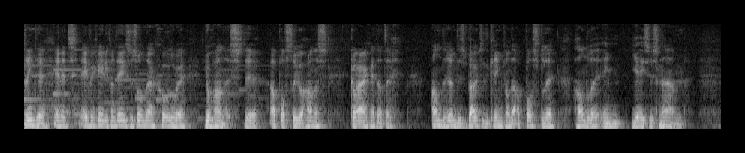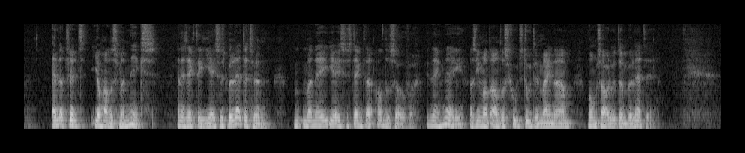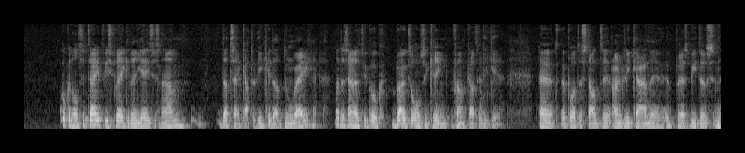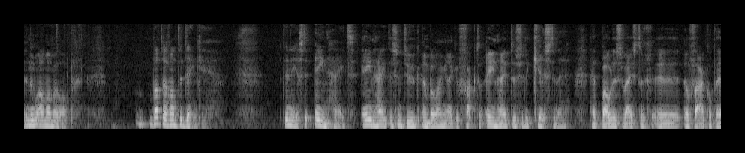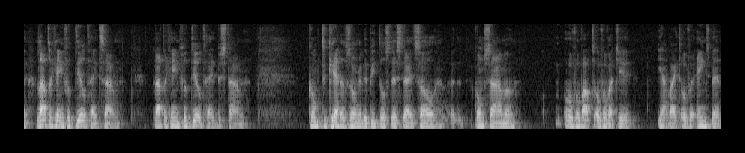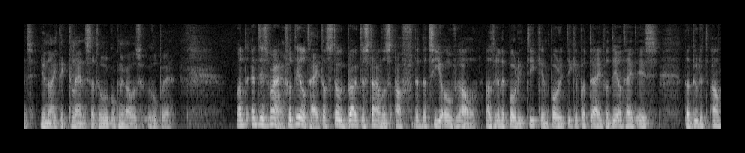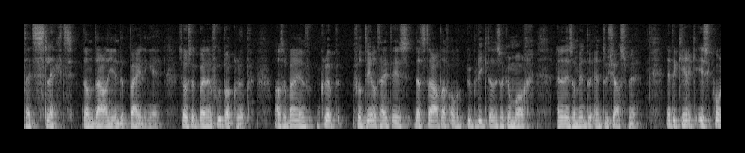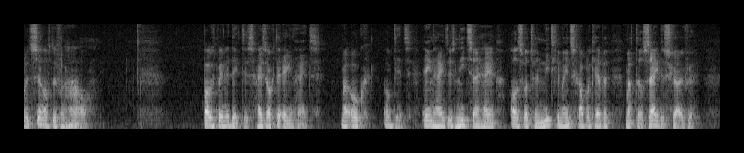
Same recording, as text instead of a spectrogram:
Vrienden, in het evangelie van deze zondag horen we Johannes, de apostel Johannes, klagen dat er anderen, dus buiten de kring van de apostelen, handelen in Jezus' naam. En dat vindt Johannes maar niks. En hij zegt tegen Jezus, belet het hun. Maar nee, Jezus denkt daar anders over. Hij denkt, nee, als iemand anders goeds doet in mijn naam, waarom zouden we het hem beletten? Ook in onze tijd, wie spreken er in Jezus' naam? Dat zijn katholieken, dat doen wij. Maar er zijn natuurlijk ook buiten onze kring van katholieken. Uh, protestanten, anglikanen, presbyters, noem allemaal maar op. Wat ervan te denken? Ten eerste eenheid. Eenheid is natuurlijk een belangrijke factor. Eenheid tussen de christenen. Paulus wijst er, uh, vaak op. Hè. Laat er geen verdeeldheid staan. Laat er geen verdeeldheid bestaan. Come together, zongen de Beatles destijds al. Kom samen over wat, over wat je, ja, waar je het over eens bent. United Clans, dat hoor ik ook nog alles roepen. Want het is waar, verdeeldheid, dat stoot buitenstaanders af. Dat, dat zie je overal. Als er in de politiek, een politieke partij, verdeeldheid is, dan doet het altijd slecht. Dan daal je in de peilingen. Zo is het ook bij een voetbalclub. Als er bij een club verdeeldheid is, dat straalt af op het publiek, dan is er gemor en dan is er minder enthousiasme. In de kerk is gewoon hetzelfde verhaal. Paus Benedictus, hij zocht de eenheid. Maar ook, ook dit. Eenheid is niet, zei hij, alles wat we niet gemeenschappelijk hebben, maar terzijde schuiven.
